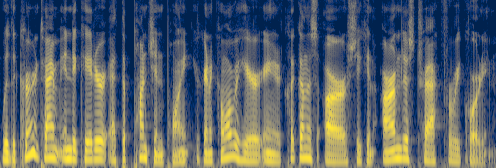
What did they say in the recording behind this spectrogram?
With the current time indicator at the punch in point, you're going to come over here and you're going to click on this R so you can arm this track for recording.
